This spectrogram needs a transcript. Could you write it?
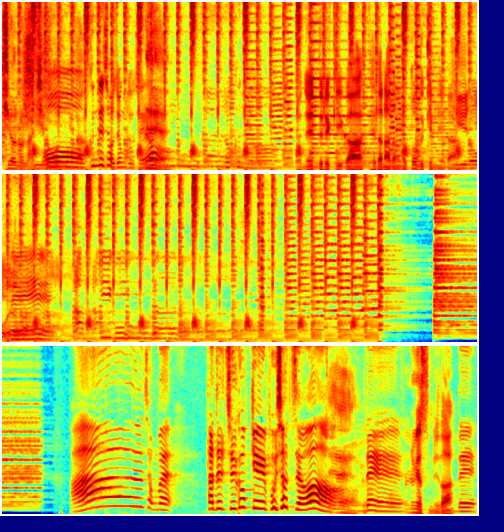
지원을 하시는 어, 겁니다. 근데 저 정도세요? 네. 그렇군요. 연예인들의 끼가 대단하다는 걸 또 느낍니다. 네. 아, 정말 다들 즐겁게 보셨죠? 네. 네. 훌륭했습니다. 네.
